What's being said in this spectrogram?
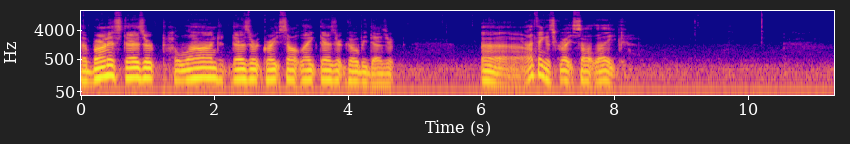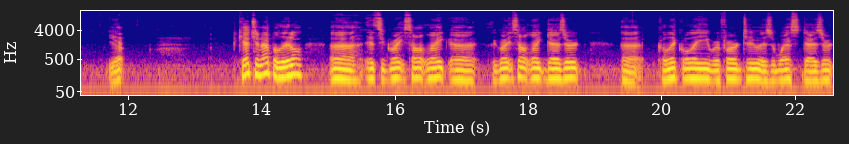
Tabernas Desert, Poland Desert, Great Salt Lake Desert, Gobi Desert. Uh, I think it's Great Salt Lake. Yep. Catching up a little. Uh, it's a Great Salt Lake, uh, the Great Salt Lake Desert, uh, colloquially referred to as the West Desert,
